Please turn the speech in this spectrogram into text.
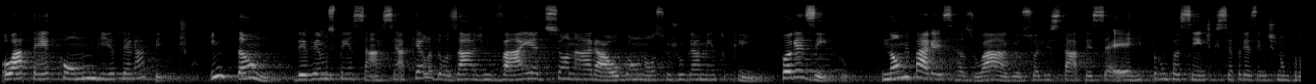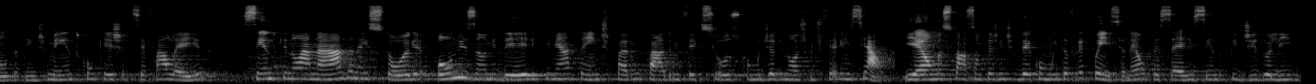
ou até como um guia terapêutico. Então, devemos pensar se aquela dosagem vai adicionar algo ao nosso julgamento clínico. Por exemplo, não me parece razoável solicitar a PCR para um paciente que se apresente num pronto atendimento com queixa de cefaleia sendo que não há nada na história ou no exame dele que me atente para um quadro infeccioso como diagnóstico diferencial. E é uma situação que a gente vê com muita frequência, né? O PCR sendo pedido ali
